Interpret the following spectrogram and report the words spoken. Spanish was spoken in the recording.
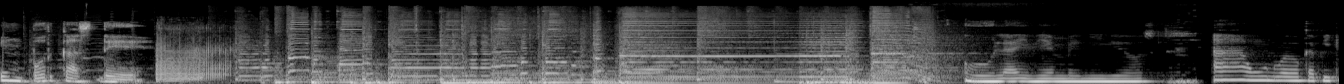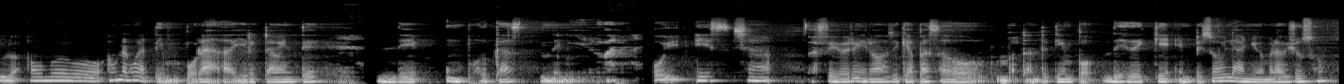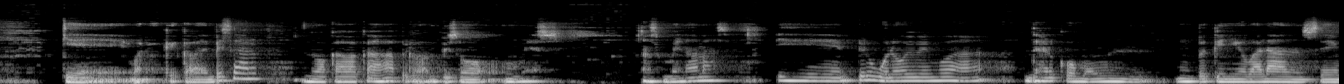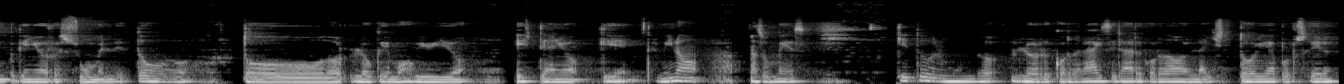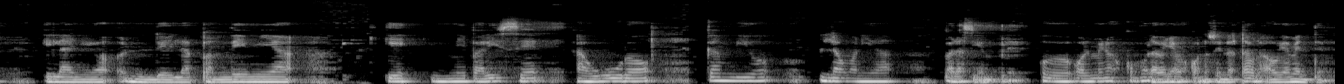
un podcast de... Hola y bienvenidos a un nuevo capítulo, a un nuevo, a una nueva temporada directamente de un podcast de mierda. Hoy es ya febrero, así que ha pasado bastante tiempo desde que empezó el año maravilloso que bueno que acaba de empezar no acaba acá pero empezó un mes hace un mes nada más. Pero bueno hoy vengo a dar como un, un pequeño balance un pequeño resumen de todo todo lo que hemos vivido este año que terminó hace un mes que todo el mundo lo recordará y será recordado en la historia por ser el año de la pandemia que me parece, auguro, cambio la humanidad para siempre, o, al menos como la veníamos conociendo hasta ahora, obviamente.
